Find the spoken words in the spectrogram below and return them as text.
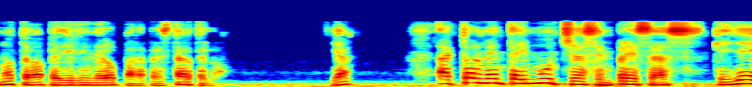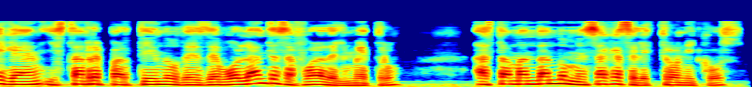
no te va a pedir dinero para prestártelo. ¿Ya? Actualmente hay muchas empresas que llegan y están repartiendo desde volantes afuera del metro hasta mandando mensajes electrónicos,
